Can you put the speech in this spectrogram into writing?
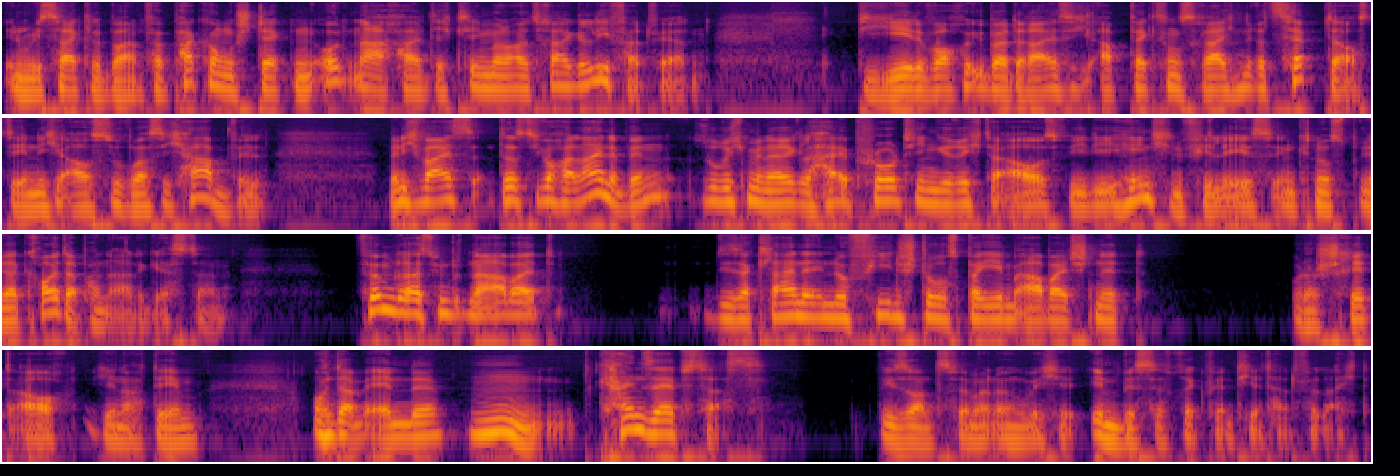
in recycelbaren Verpackungen stecken und nachhaltig klimaneutral geliefert werden. Die jede Woche über 30 abwechslungsreichen Rezepte, aus denen ich aussuche, was ich haben will. Wenn ich weiß, dass ich die Woche alleine bin, suche ich mir in der Regel High-Protein-Gerichte aus, wie die Hähnchenfilets in knuspriger Kräuterpanade gestern. 35 Minuten Arbeit, dieser kleine Endorphinstoß bei jedem Arbeitsschnitt oder Schritt auch, je nachdem. Und am Ende, hm, kein Selbsthass wie sonst, wenn man irgendwelche Imbisse frequentiert hat vielleicht.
